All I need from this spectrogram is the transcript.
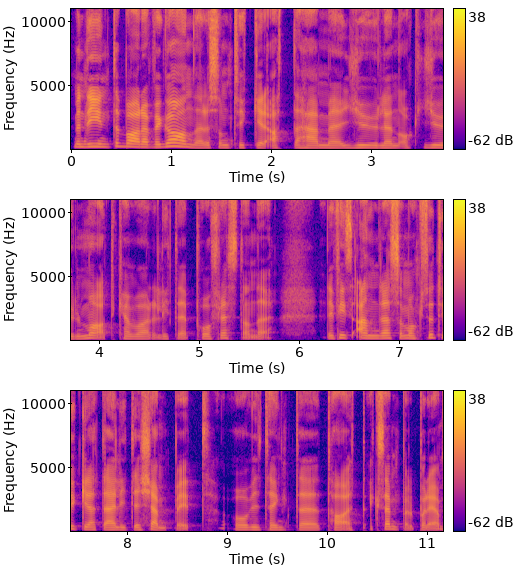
Men det är ju inte bara veganer som tycker att det här med julen och julmat kan vara lite påfrestande. Det finns andra som också tycker att det är lite kämpigt och vi tänkte ta ett exempel på det.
